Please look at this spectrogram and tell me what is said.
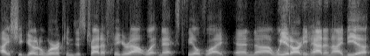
I should go to work and just try to figure out what next feels like. And uh, we had already had an idea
